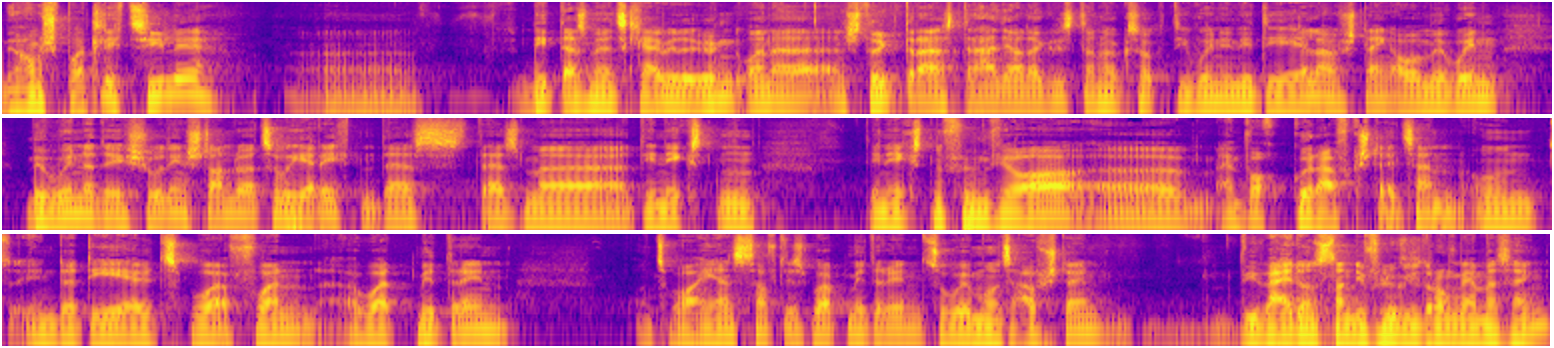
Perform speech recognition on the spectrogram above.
wir haben sportlich Ziele. Äh, nicht, dass wir jetzt gleich wieder irgendeiner einen Strick draus dreht. Ja, der Christian hat gesagt, die wollen in die DL aufsteigen, aber wir wollen, wir wollen natürlich schon den Standort so herrichten, dass, dass wir die nächsten, die nächsten fünf Jahre äh, einfach gut aufgestellt sind und in der DL2 vorn ein Wort mitreden. Und zwar ein ernsthaftes Wort mitreden, so wie wir uns aufstellen. Wie weit uns dann die Flügel tragen, werden wir sehen.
